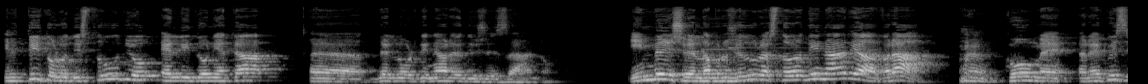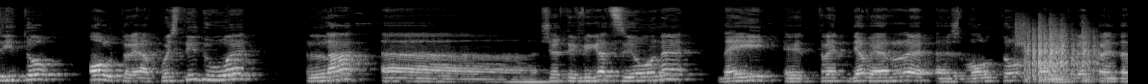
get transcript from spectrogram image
il titolo di studio e l'idoneità eh, dell'ordinario diocesano. Invece la mm. procedura straordinaria avrà come requisito, oltre a questi due, la eh, certificazione dei, eh, tre, di aver eh, svolto oltre 30,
